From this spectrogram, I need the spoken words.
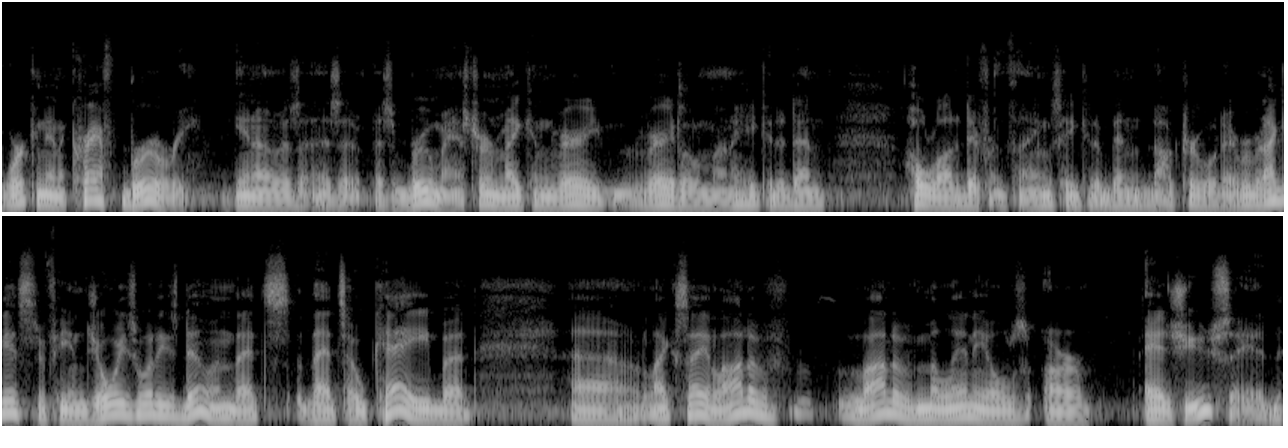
working in a craft brewery, you know, as a, as a as a brewmaster and making very very little money. He could have done a whole lot of different things. He could have been a doctor or whatever. But I guess if he enjoys what he's doing, that's that's okay. But uh, like I say, a lot of a lot of millennials are, as you said,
